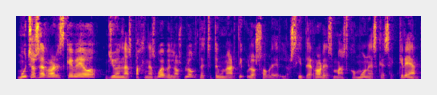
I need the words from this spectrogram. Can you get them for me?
Muchos errores que veo yo en las páginas web, en los blogs, de hecho tengo un artículo sobre los 7 errores más comunes que se crean,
